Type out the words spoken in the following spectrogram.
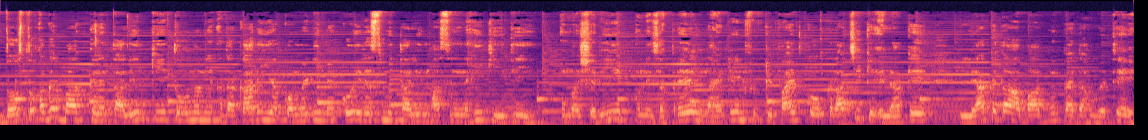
दोस्तों, अगर बात करें तालीम की तो उन्होंने अदाकारी या कॉमेडी में कोई रस्मी तालीम हासिल नहीं की थी। उमर शरीफ 19 अप्रैल 1955 को कराची के इलाके लियाकता आबाद में पैदा हुए थे।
